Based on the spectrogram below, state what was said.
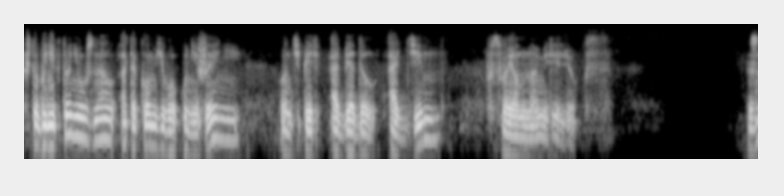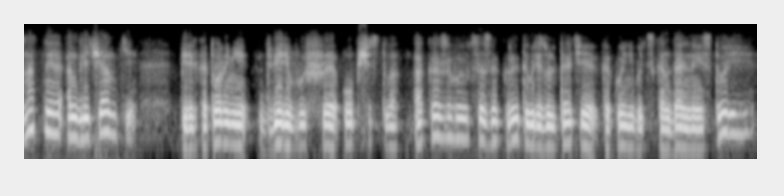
чтобы никто не узнал о таком его унижении, он теперь обедал один в своем номере люкс. Знатные англичанки, перед которыми двери в высшее общество оказываются закрыты в результате какой-нибудь скандальной истории,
